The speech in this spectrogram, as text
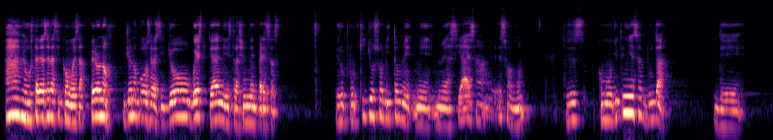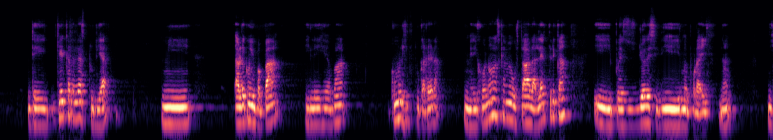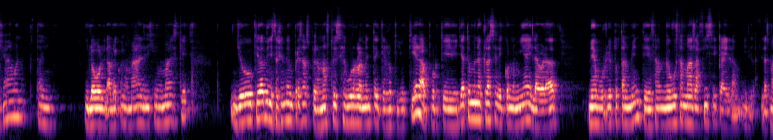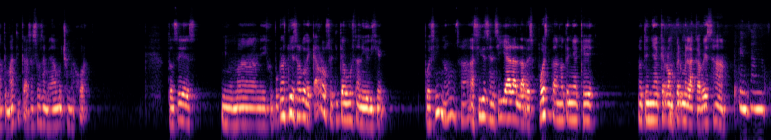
ah, me gustaría ser así como esa. Pero no, yo no puedo ser así. Yo voy a estudiar administración de empresas. Pero ¿por qué yo solito me, me, me hacía esa, eso, no? Entonces, como yo tenía esa duda de, de qué carrera estudiar, mi, hablé con mi papá y le dije, papá, ¿cómo elegiste tu carrera? Y me dijo, no, es que me gustaba la eléctrica y pues yo decidí irme por ahí, ¿no? dije, ah, bueno, pues está bien. Y luego hablé con mi mamá, le dije, mamá, es que yo quiero administración de empresas, pero no estoy seguro realmente de qué es lo que yo quiera, porque ya tomé una clase de economía y la verdad me aburrió totalmente. O sea, me gusta más la física y, la, y las matemáticas, eso se me da mucho mejor. Entonces, mi mamá me dijo, ¿por qué no estudias algo de carros? A ti te gustan. Y yo dije, pues sí, ¿no? O sea, así de sencilla era la respuesta, no tenía que, no tenía que romperme la cabeza. Pensando.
